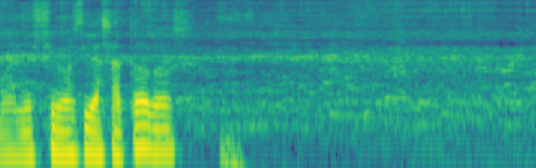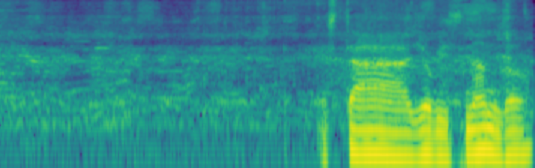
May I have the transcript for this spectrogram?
Buenísimos días a todos. Está lloviznando,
